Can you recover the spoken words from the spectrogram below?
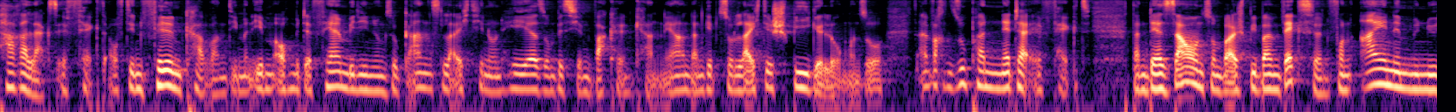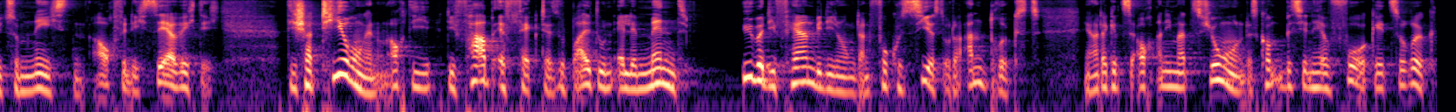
Parallax-Effekt auf den Filmcovern, die man eben auch mit der Fernbedienung so ganz leicht hin und her so ein bisschen wackeln kann. Ja? Und dann gibt es so leichte Spiegelung und so. Ist einfach ein super netter Effekt. Dann der Sound zum Beispiel beim Wechseln von einem Menü zum nächsten. Auch finde ich sehr wichtig. Die Schattierungen und auch die, die Farbeffekte, sobald du ein Element über die Fernbedienung dann fokussierst oder andrückst, ja, da gibt es auch Animation, das kommt ein bisschen hervor, geht zurück.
